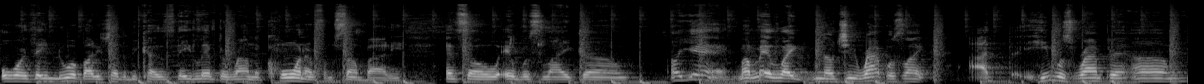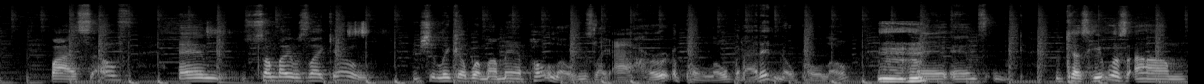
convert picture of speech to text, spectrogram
Or they knew about each other because they lived around the corner from somebody, and so it was like, um, oh yeah, my man, like you know, G Rap was like, I, he was rapping um, by himself, and somebody was like, yo. You should link up with my man Polo. He was like, I heard of Polo, but I didn't know Polo. And, and because he was um,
